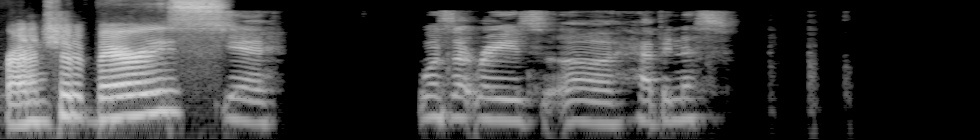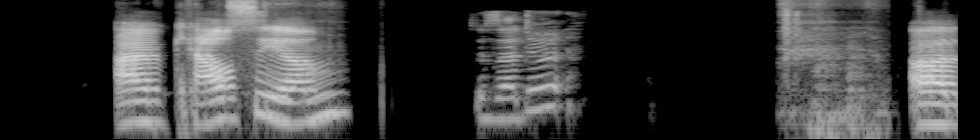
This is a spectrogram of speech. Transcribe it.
Friendship berries? Yeah, ones that raise uh happiness. I have calcium. Does that do it? Uh,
